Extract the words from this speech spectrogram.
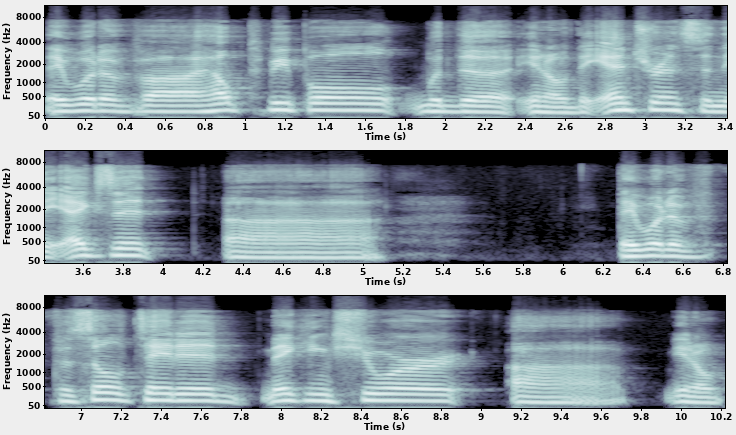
They would have uh, helped people with the, you know, the entrance and the exit. Uh, they would have facilitated making sure, uh, you know,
